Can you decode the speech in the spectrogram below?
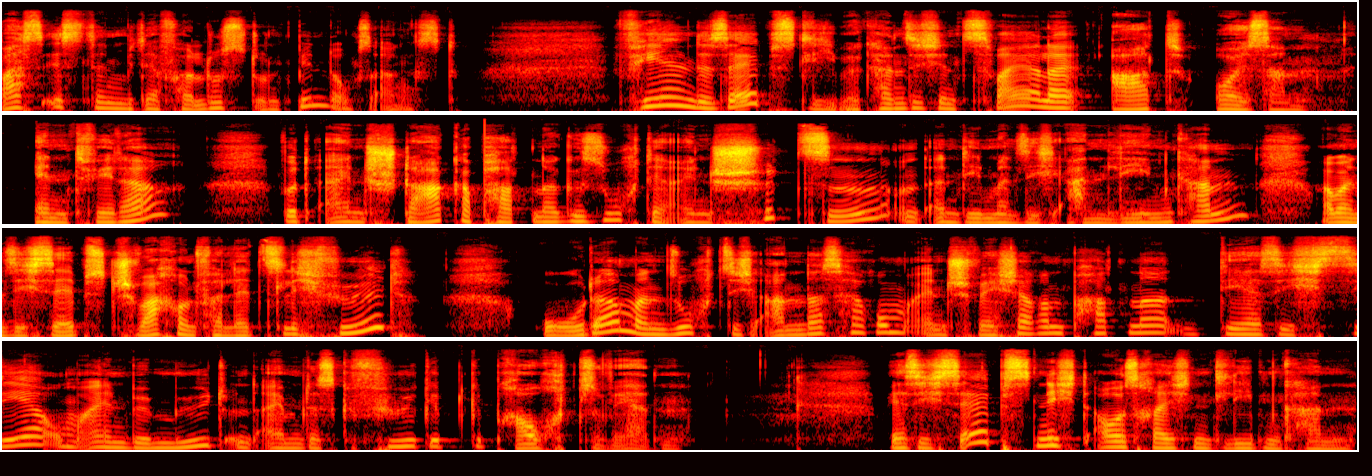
Was ist denn mit der Verlust- und Bindungsangst? Fehlende Selbstliebe kann sich in zweierlei Art äußern. Entweder wird ein starker Partner gesucht, der einen schützen und an den man sich anlehnen kann, weil man sich selbst schwach und verletzlich fühlt. Oder man sucht sich andersherum einen schwächeren Partner, der sich sehr um einen bemüht und einem das Gefühl gibt, gebraucht zu werden. Wer sich selbst nicht ausreichend lieben kann,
